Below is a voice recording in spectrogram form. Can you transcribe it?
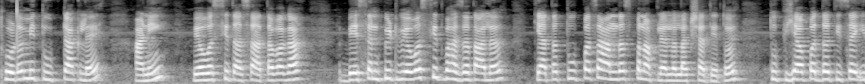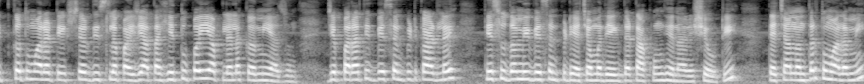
थोडं मी तूप टाकलं आहे आणि व्यवस्थित असं आता बघा बेसन पीठ व्यवस्थित भाजत आलं की आता तुपाचा अंदाज पण आपल्याला लक्षात येतो आहे तूप ह्या पद्धतीचं इतकं तुम्हाला टेक्स्चर दिसलं पाहिजे. आता हे तुपही आपल्याला कमी आहे अजून. जे परातीत बेसनपीठ काढलं आहे ते सुद्धा मी बेसनपीठ याच्यामध्ये एकदा टाकून घेणार आहे शेवटी. त्याच्यानंतर तुम्हाला मी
